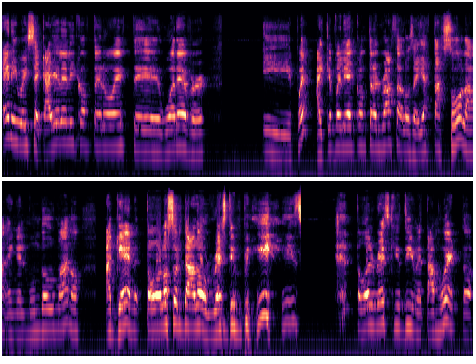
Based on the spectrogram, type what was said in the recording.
Anyway, se cae el helicóptero este, whatever. Y pues hay que pelear contra el Rathalos. Ella está sola en el mundo humano. Again, todos los soldados, rest in peace. Todo el rescue team está muerto.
